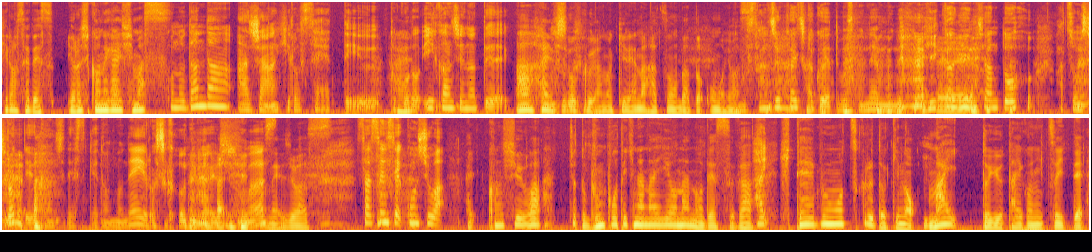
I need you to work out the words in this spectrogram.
広瀬です。よろしくお願いします。このだんだんあじゃあ広瀬っていうところ、、はいい感じになってあ、はい、すごくあの綺麗な発音だと思います。30回近くやってますからね、もうね、いい加減ちゃんと発音しろっていう感じですけどもね、よろしくお願いします。はいお願いします。さあ先生、今週は、はい、今週はちょっと文法的な内容なのですが、はい否定文を作る時の「my」というタイ語について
